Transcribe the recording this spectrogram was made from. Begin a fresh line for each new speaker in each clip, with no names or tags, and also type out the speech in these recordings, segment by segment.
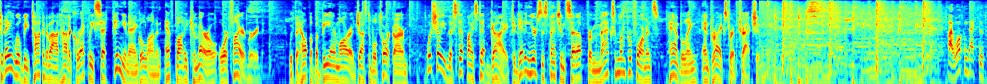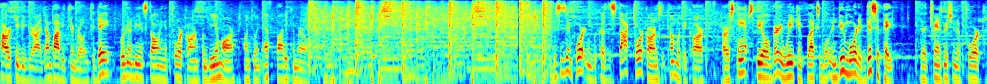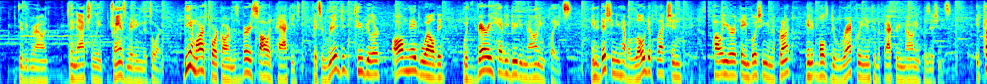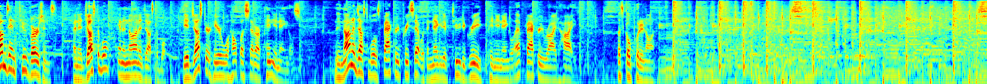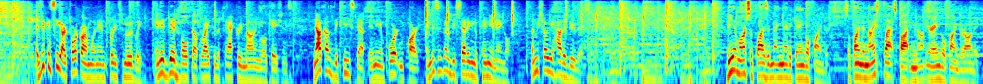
Today we'll be talking about how to correctly set pinion angle on an F-body Camaro or Firebird. With the help of a BMR adjustable torque arm, we'll show you the step-by-step guide to getting your suspension set up for maximum performance, handling, and drag strip traction.
Hi, welcome back to the Power TV Garage. I'm Bobby Kimbrough, and today we're going to be installing a torque arm from BMR onto an F-body Camaro. This is important because the stock torque arms that come with the car are a stamped steel, very weak and flexible, and do more to dissipate the transmission of torque to the ground than actually transmitting the torque. BMR's torque arm is a very solid package. It's a rigid, tubular, all MIG welded with very heavy duty mounting plates. In addition, you have a low deflection polyurethane bushing in the front and it bolts directly into the factory mounting positions. It comes in two versions, an adjustable and a non-adjustable. The adjuster here will help us set our pinion angles. The non-adjustable is factory preset with a negative 2 degree pinion angle at factory ride height. Let's go put it on. As you can see, our torque arm went in pretty smoothly, and it did bolt up right to the factory mounting locations. Now comes the key step and the important part, and this is going to be setting the pinion angle. Let me show you how to do this. BMR supplies a magnetic angle finder, so find a nice flat spot and mount your angle finder on it.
